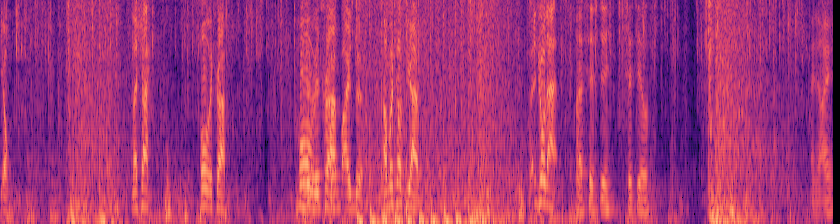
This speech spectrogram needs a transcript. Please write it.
Yo. Nice shot. Holy crap. Holy crap. I knew. How much health do you have? Enjoy that. I have 50. 50 health. I know. I,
